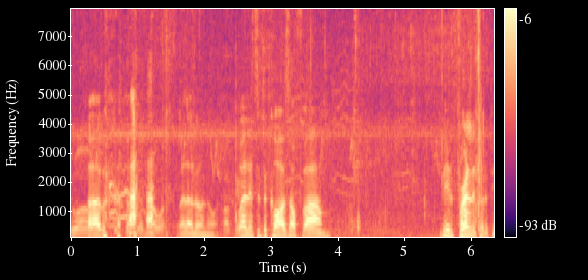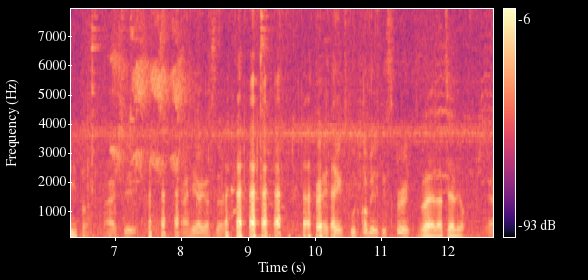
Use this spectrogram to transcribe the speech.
to, Uh, stop them? Well, I don't know. Okay. Well, it's because of um, being friendly to the people. I see. I hear you, sir. It takes good community spirit. Well, I tell you. Yeah.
